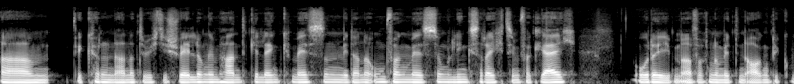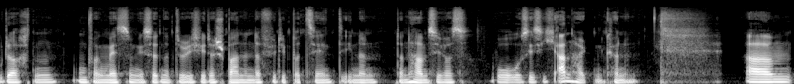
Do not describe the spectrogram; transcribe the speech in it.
Ähm, wir können auch natürlich die Schwellung im Handgelenk messen mit einer Umfangmessung links, rechts im Vergleich oder eben einfach nur mit den Augen begutachten. Umfangmessung ist halt natürlich wieder spannender für die PatientInnen. Dann haben sie was, wo sie sich anhalten können. Ähm,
